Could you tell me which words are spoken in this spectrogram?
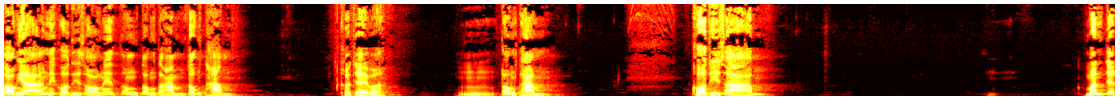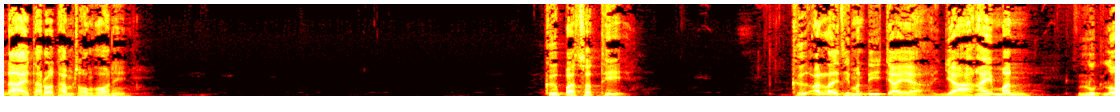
สองอย่างนี่ข้อที่สองเนี่ยต้องต้องทำต้องทำเข้าใจปะอืม ต้องทำข้อที่สามมันจะได้ถ้าเราทำสองข้อนี้ คือปัสสัทธิ คืออะไรที่มันดีใจอะ อย่าให้มันหลุดโล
